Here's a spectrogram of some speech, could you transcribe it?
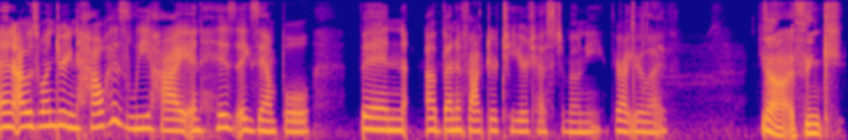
And I was wondering how has Lehi and his example been a benefactor to your testimony throughout your life? Yeah, I think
